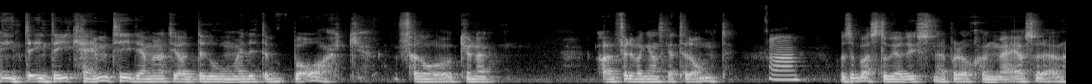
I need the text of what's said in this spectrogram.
inte, inte gick hem tidigare men att jag drog mig lite bak. För att kunna, för det var ganska trångt. Ja. Och så bara stod jag och lyssnade på det och sjöng med och sådär.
